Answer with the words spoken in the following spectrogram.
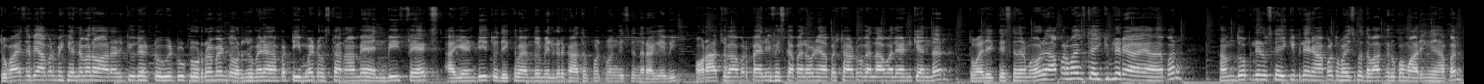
तो गाइस अभी यहाँ पर मैं खेलने वाला हूँ आर क्यू का टू वी टू टूर्नामेंट और जो मेरे यहाँ पर टीममेट उसका नाम है NB fax I N D तो देखते हैं हम तो मिलकर कहाँ तक पहुँच पाएँगे इसके अंदर आगे भी। और आ चुका यहाँ पर पहले फेस का पहला यहाँ पर स्टार्ट होगा लावा लैंड के अंदर। तो भाई, देखते हैं इसके अंदर। और यहाँ पर भाई, उसका एक ही प्लेयर आया यहाँ पर। हम दो प्लेयर उसका एक ही प्लेयर यहाँ पर तो भाई, इसको दबा के रुको मारेंगे यहाँ पर।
